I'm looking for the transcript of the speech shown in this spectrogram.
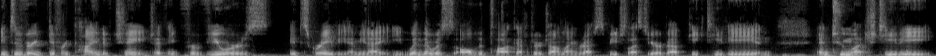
it's a very different kind of change. I think for viewers, it's gravy. I mean, I when there was all the talk after John Landgraf's speech last year about peak TV and and too much TV,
